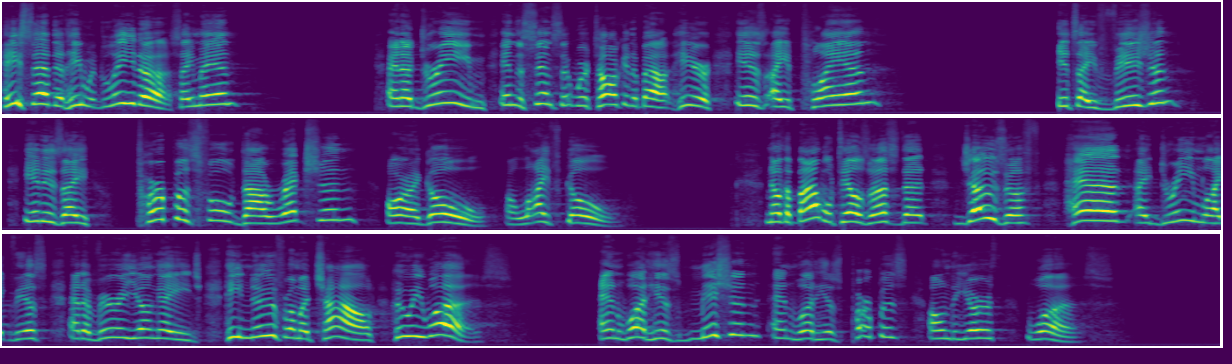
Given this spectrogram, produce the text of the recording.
He said that He would lead us. Amen? And a dream, in the sense that we're talking about here, is a plan, it's a vision, it is a purposeful direction or a goal, a life goal. Now, the Bible tells us that Joseph had a dream like this at a very young age. He knew from a child who he was and what his mission and what his purpose on the earth was.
